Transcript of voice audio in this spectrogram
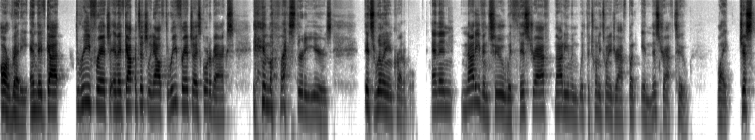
already, and they've got three franchise, and they've got potentially now three franchise quarterbacks in the last 30 years. It's really incredible. And then not even two with this draft, not even with the 2020 draft, but in this draft too. Like just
